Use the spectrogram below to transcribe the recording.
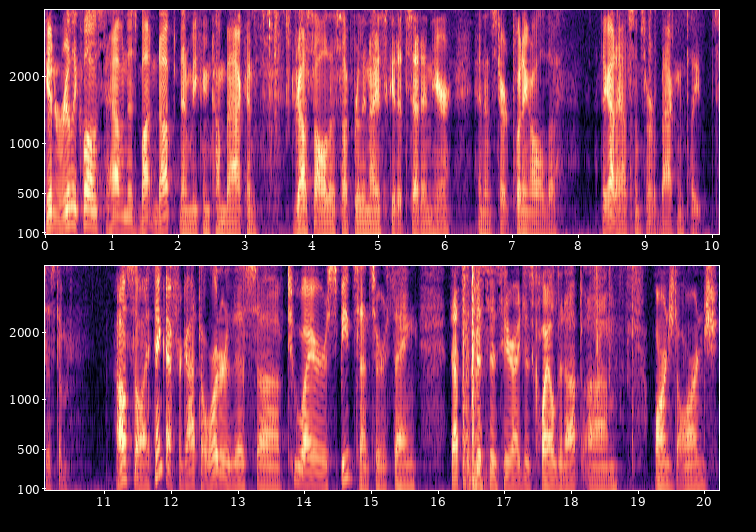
Getting really close to having this buttoned up, then we can come back and dress all this up really nice, get it set in here, and then start putting all the, they gotta have some sort of backing plate system. Also, I think I forgot to order this uh, two-wire speed sensor thing. That's what this is here. I just coiled it up, um, orange to orange,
